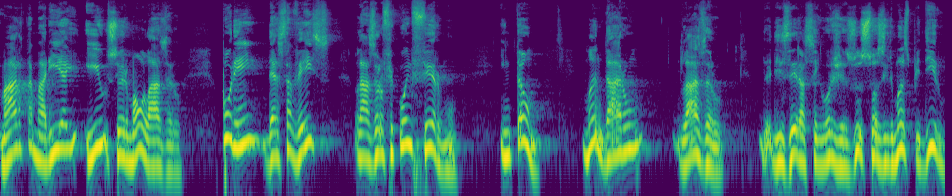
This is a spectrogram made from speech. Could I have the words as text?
Marta, Maria e o seu irmão Lázaro. Porém, dessa vez, Lázaro ficou enfermo. Então, mandaram Lázaro dizer ao Senhor Jesus, suas irmãs pediram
